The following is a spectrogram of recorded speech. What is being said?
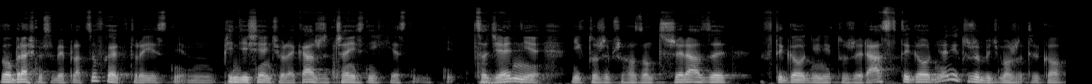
Wyobraźmy sobie placówkę, w której jest nie 50 lekarzy, część z nich jest codziennie, niektórzy przychodzą trzy razy w tygodniu, niektórzy raz w tygodniu, a niektórzy być może tylko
